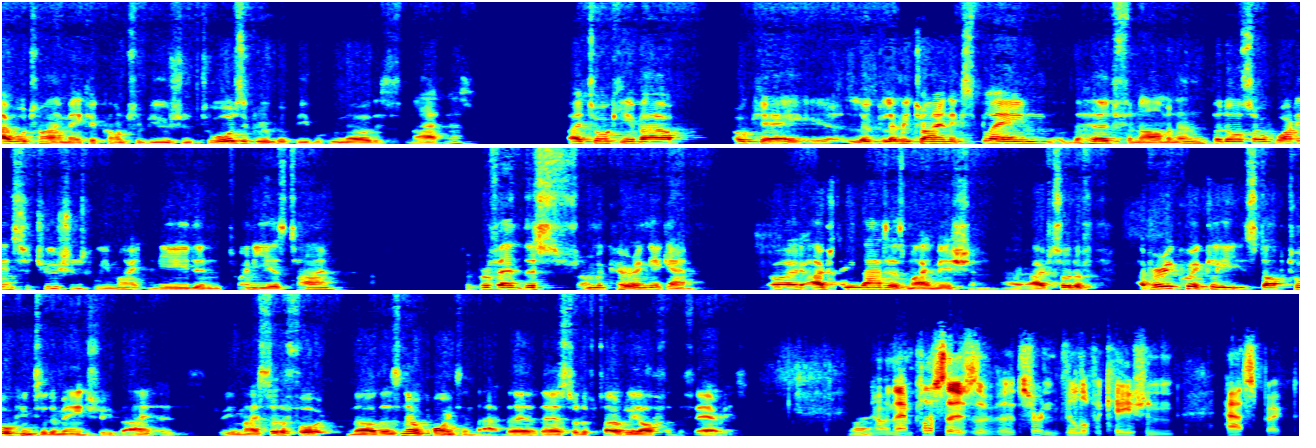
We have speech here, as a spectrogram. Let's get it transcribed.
I will try and make a contribution towards a group of people who know this is madness by talking about okay, look, let me try and explain the herd phenomenon, but also what institutions we might need in 20 years' time to prevent this from occurring again. So I, have seen that as my mission. I, have sort of, I very quickly stopped talking to the mainstream. I, I sort of thought, no, there's no point in that. They're, they're sort of totally off of the fairies. Right? No, and then plus there's a, a certain vilification aspect.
